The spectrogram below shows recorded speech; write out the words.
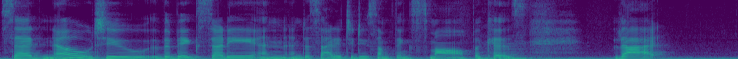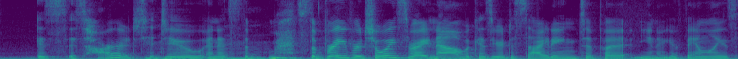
said no to the big study and, and decided to do something small because mm-hmm. that is it's hard to mm-hmm. do and it's mm-hmm. the it's the braver choice right now mm-hmm. because you're deciding to put you know your family's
